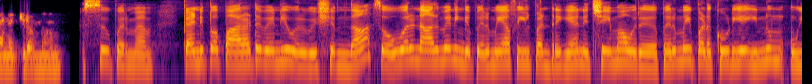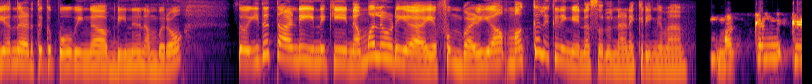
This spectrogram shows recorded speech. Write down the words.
நினைக்கிறேன் மேம் சூப்பர் மேம் கண்டிப்பாக பாராட்ட வேண்டிய ஒரு விஷயம் தான் ஸோ ஒவ்வொரு நாளுமே நீங்கள் பெருமையாக ஃபீல் பண்ணுறீங்க நிச்சயமாக ஒரு பெருமைப்படக்கூடிய இன்னும் உயர்ந்த இடத்துக்கு போவீங்க அப்படின்னு நம்புகிறோம் ஸோ இதை தாண்டி இன்னைக்கு நம்மளுடைய எஃப்எம் வழியாக மக்களுக்கு நீங்கள் என்ன சொல்ல நினைக்கிறீங்க மேம் மக்களுக்கு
